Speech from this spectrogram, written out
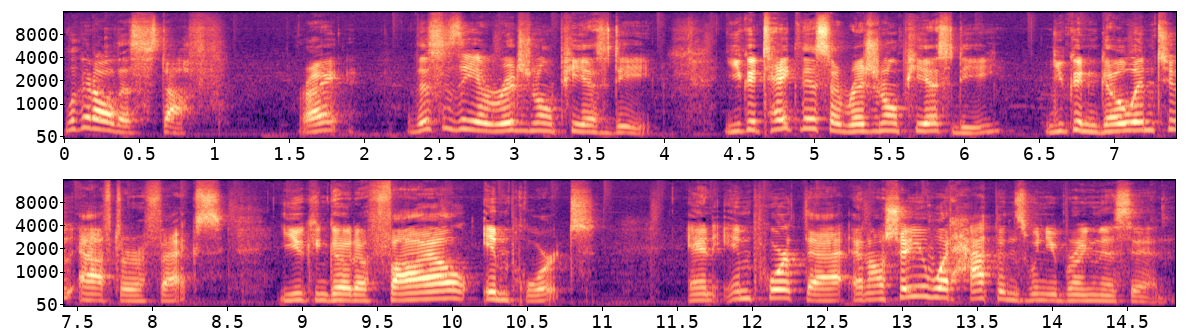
Look at all this stuff, right? This is the original PSD. You could take this original PSD, you can go into After Effects. You can go to File, Import, and import that. And I'll show you what happens when you bring this in.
